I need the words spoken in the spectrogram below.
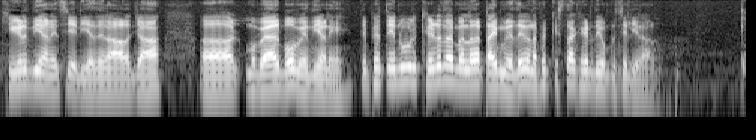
ਖੇਡਦੀਆਂ ਨੇ ਸਹੇਲੀਆਂ ਦੇ ਨਾਲ ਜਾਂ ਮੋਬਾਈਲ ਬਹੁਤ ਵੇਂਦੀਆਂ ਨੇ ਤੇ ਫਿਰ ਤੈਨੂੰ ਖੇਡਣ ਦਾ ਮੈਨੂੰ ਲੱਗਦਾ ਟਾਈਮ ਮਿਲਦਾ ਹੁੰਦਾ ਫਿਰ ਕਿਸ ਤਰ੍ਹਾਂ ਖੇਡਦੇ ਹੋ ਆਪਣੀ ਸਹੇਲੀ ਨਾਲ? ਕਿ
